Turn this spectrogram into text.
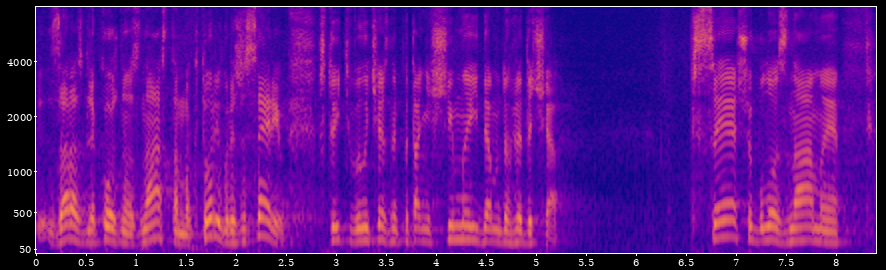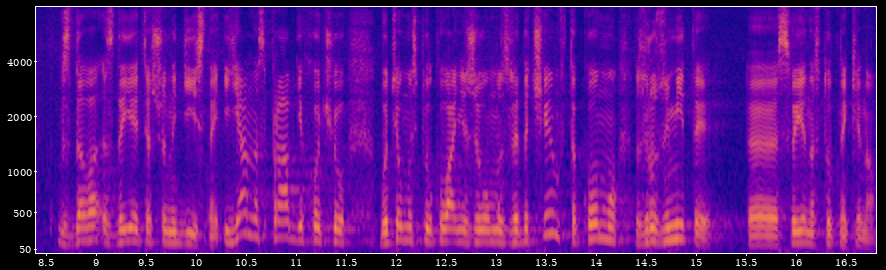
зараз для кожного з нас, там акторів, режисерів, стоїть величезне питання, з чим ми йдемо до глядача все, що було з нами, здається, що не дійсне. І я насправді хочу в цьому спілкуванні живому з глядачем в такому зрозуміти е, своє наступне кіно.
